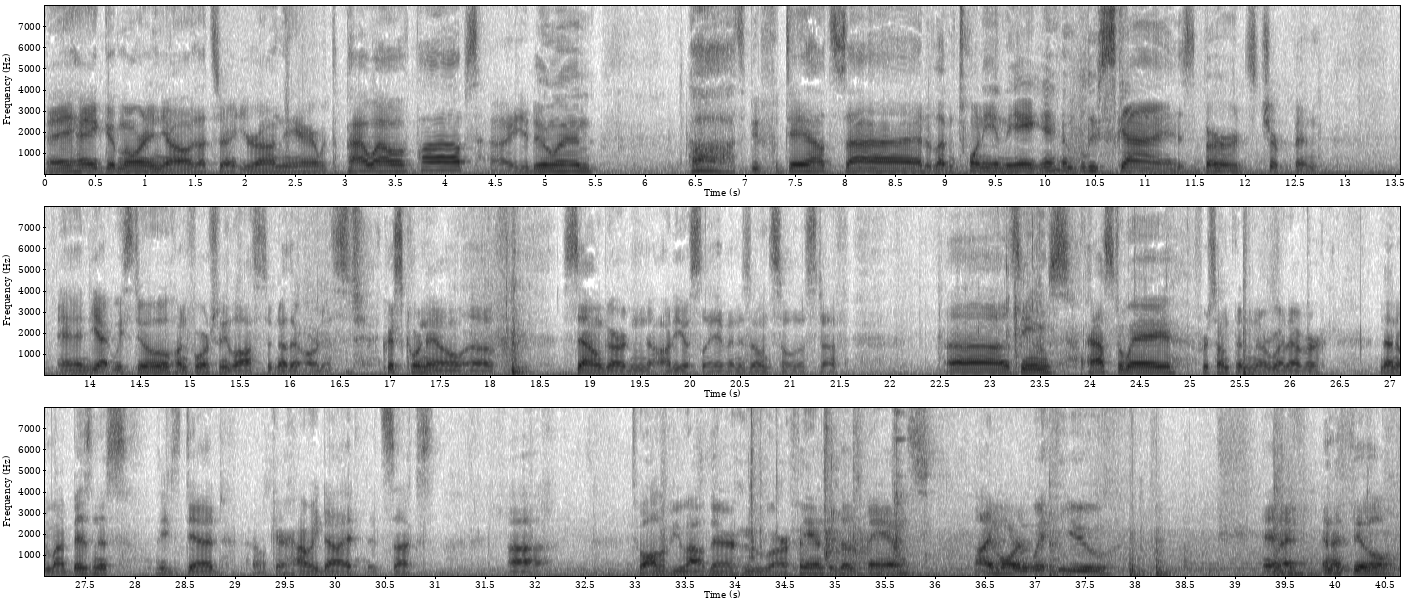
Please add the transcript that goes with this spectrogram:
Hey, hey, good morning, y'all. That's right, you're on the air with the powwow of pops. How you doing? Ah, it's a beautiful day outside. 11:20 in the a.m. Blue skies, birds chirping, and yet we still, unfortunately, lost another artist, Chris Cornell of Soundgarden, Audioslave, and his own solo stuff. Uh, seems passed away for something or whatever. None of my business. He's dead. I don't care how he died. It sucks. Uh, to all of you out there who are fans of those bands, I mourn with you, and I and I feel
